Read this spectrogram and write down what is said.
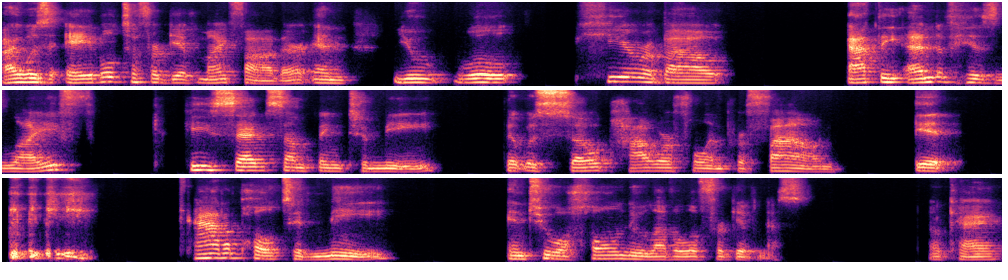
I was able to forgive my father, and you will hear about at the end of his life, he said something to me that was so powerful and profound. It catapulted me into a whole new level of forgiveness. Okay.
